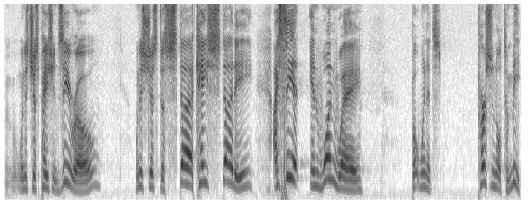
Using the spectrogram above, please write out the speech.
when it's just patient zero, when it's just a stu- case study, I see it in one way, but when it's personal to me,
